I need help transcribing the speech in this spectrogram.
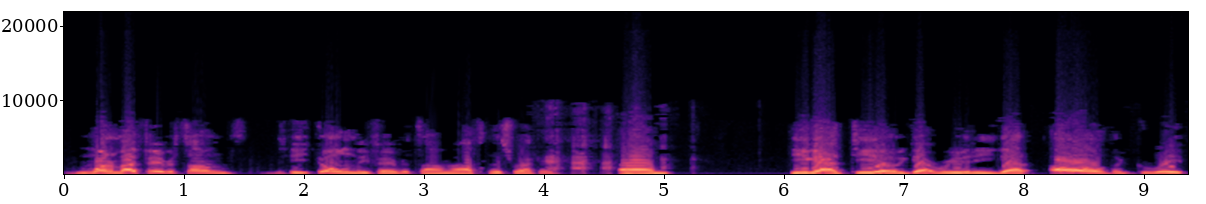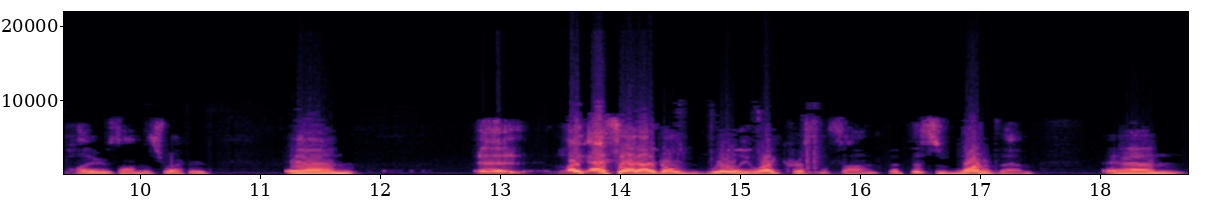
one of my favorite songs, the only favorite song off this record. um, you got Dio, you got Rudy, you got all the great players on this record. And, uh, like I said, I don't really like Christmas songs, but this is one of them. And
